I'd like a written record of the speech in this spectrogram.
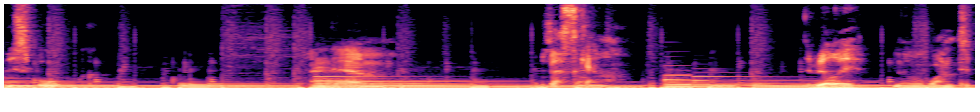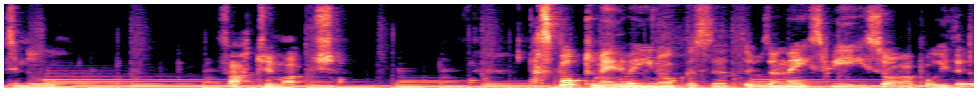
we spoke. And um, it was a scam. They really, you know, wanted to know far too much. I spoke to him anyway, you know, because there, there was a nice wee sort of boy that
